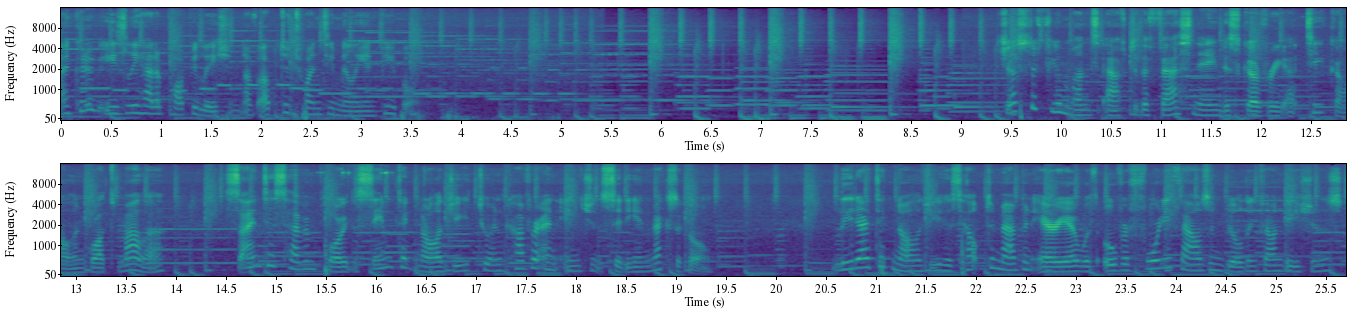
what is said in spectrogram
and could have easily had a population of up to 20 million people. Just a few months after the fascinating discovery at Tikal in Guatemala, Scientists have employed the same technology to uncover an ancient city in Mexico. LIDAR technology has helped to map an area with over 40,000 building foundations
